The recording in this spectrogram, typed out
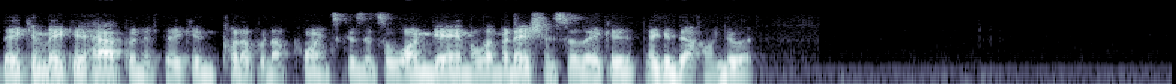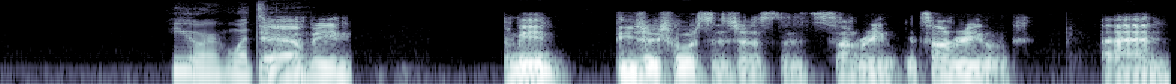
they can make it happen if they can put up enough points because it's a one game elimination, so they could they could definitely do it. Igor, what's yeah? I mean, I mean, TJ Shorts is just it's unreal. It's unreal, and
